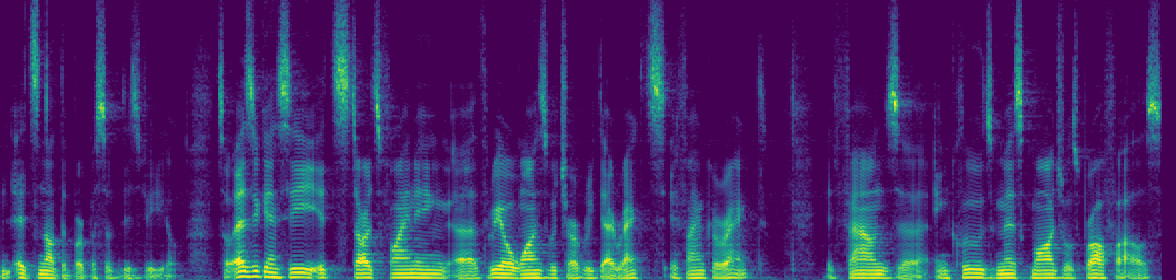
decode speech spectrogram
it's not the purpose of this video. So as you can see, it starts finding uh, 301s which are redirects if I'm correct. It founds uh, includes MISC modules profiles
